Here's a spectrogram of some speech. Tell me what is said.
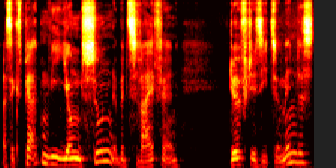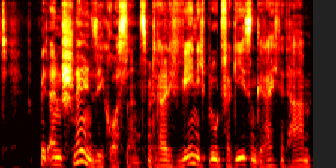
was Experten wie Jong-sun bezweifeln, dürfte sie zumindest mit einem schnellen Sieg Russlands mit relativ wenig Blutvergießen gerechnet haben.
